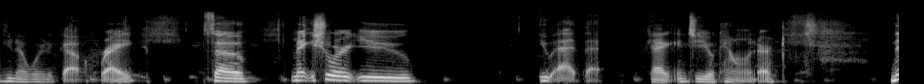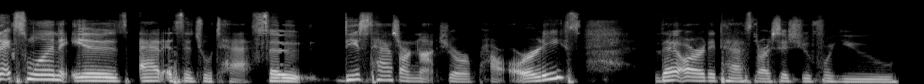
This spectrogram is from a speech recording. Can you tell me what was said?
you know where to go, right? So make sure you you add that okay into your calendar. Next one is add essential tasks. So these tasks are not your priorities. They are the tasks that are essential for you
